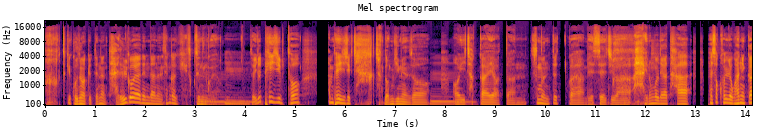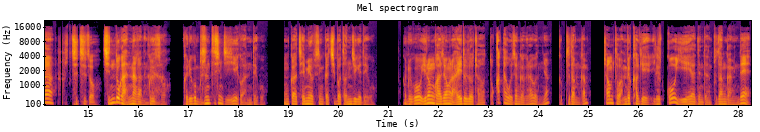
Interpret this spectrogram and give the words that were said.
아, 특히 고등학교 때는 다 읽어야 된다는 생각이 계속 드는 거예요. 음. 그래서 1페이지부터 한 페이지씩 착착 넘기면서 음. 어, 이 작가의 어떤 숨은 뜻과 메시지와 아, 이런 걸 내가 다 해석하려고 하니까 지치죠. 진도가 안 나가는 거야. 그렇죠. 그리고 무슨 뜻인지 이해가 안 되고 그러니까 재미없으니까 집어 던지게 되고 그리고 음. 이런 과정을 아이들도 저 똑같다고 생각을 하거든요. 그 부담감 처음부터 완벽하게 읽고 이해해야 된다는 부담감인데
